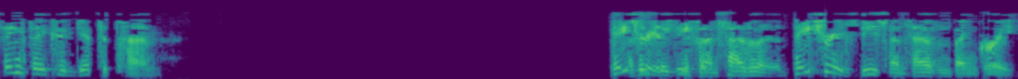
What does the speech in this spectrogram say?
think they could get to 10. Patriots defense hasn't Patriots defense hasn't been great.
